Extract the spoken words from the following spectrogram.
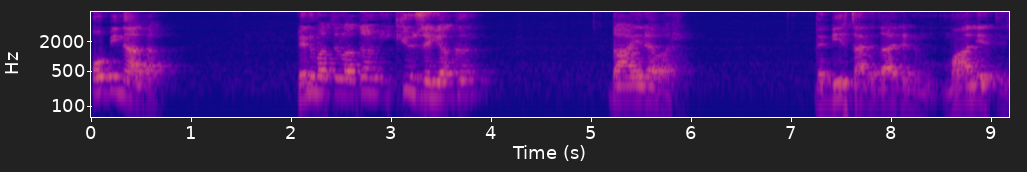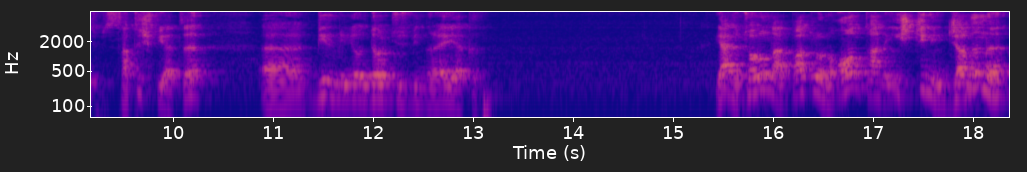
O binada benim hatırladığım 200'e yakın daire var. Ve bir tane dairenin maliyeti, satış fiyatı 1 milyon 400 bin liraya yakın. Yani torunlar patronu 10 tane işçinin canını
